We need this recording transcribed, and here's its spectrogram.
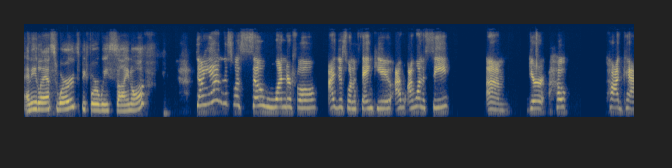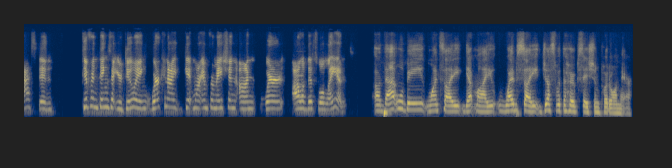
Any last words before we sign off? Diane, this was so wonderful. I just want to thank you. I, I want to see um, your Hope podcast and different things that you're doing. Where can I get more information on where all of this will land? Uh, that will be once I get my website just with the Hope Station put on there.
